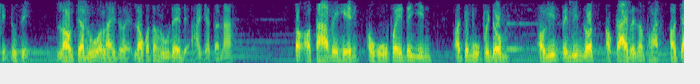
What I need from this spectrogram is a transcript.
คิดดูสิ เราจะรู้อะไรด้วย เราก็ต้องรู้ได้อายตนะ ต้องเอาตาไปเห็น เอาหูไปได้ยิน เอาจมูกไปดม เอาลิ้นไปลิ้มรส เอากายไปสัมผัส เอาใจ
